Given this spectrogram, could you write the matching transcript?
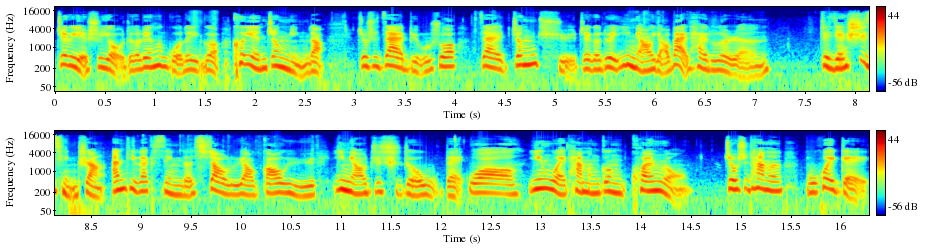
这个也是有这个联合国的一个科研证明的，就是在比如说在争取这个对疫苗摇摆态度的人这件事情上，anti-vaccine 的效率要高于疫苗支持者五倍。哇，因为他们更宽容，就是他们不会给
